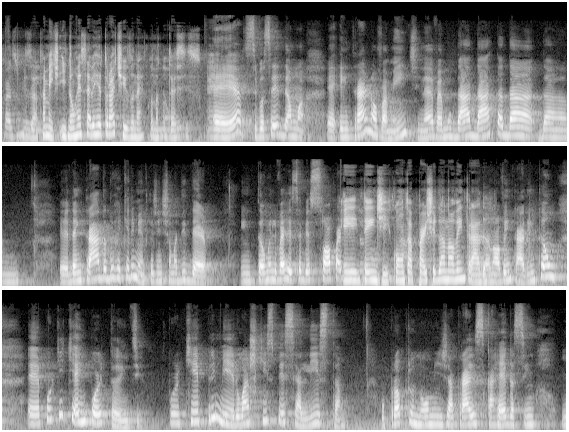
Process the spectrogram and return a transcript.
faz um Exatamente, e não recebe retroativo, né, quando não acontece re... isso. É, se você der uma é, entrar novamente, né, vai mudar a data da, da, é, da entrada do requerimento, que a gente chama de DER. Então ele vai receber só a partir Entendi, conta a partir da nova entrada. Da nova entrada. Então, é, por que que é importante? Porque, primeiro, eu acho que especialista, o próprio nome já traz, carrega assim um,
